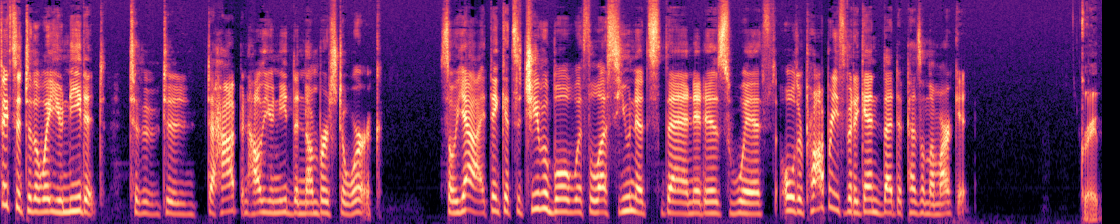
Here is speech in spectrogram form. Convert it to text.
fix it to the way you need it to to to happen, how you need the numbers to work. So yeah, I think it's achievable with less units than it is with older properties, but again, that depends on the market. Great.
